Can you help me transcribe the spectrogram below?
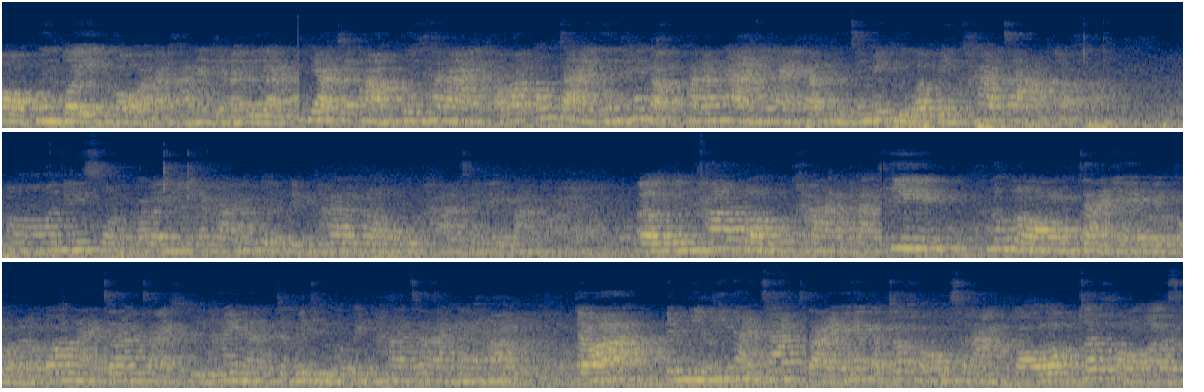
ออกเงินตัวเองก่อนนะคะ ในแต่ละเดือนอยากจะถามคุณทนายค่ะว่าต้องจ่ายเงินให้กับพนักงานยังไงคะถึงจะไม่ถือว่าเป็นค่าจ้างอะคะอ๋อในส่วนกรณีนะคะถ้าเกิดเป็นค่ารับรองลูกค้าใช่ไหมคะเออเงินค่ารับรองลูกค้านะคะที่ลูกน้องจ่ายแทนไปก่อนแล้วก็นายจ้างจ่ายคืนให้นั้นจะไม่ถือว่าเป็นค่าจ้างนะคะ แต่ว่าเป็นเงินที่นายจ้างจ่ายให้กับเจ้าของสนามกอล์ฟเจ้าของส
